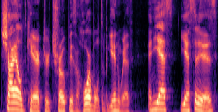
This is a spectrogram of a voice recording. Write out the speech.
child character trope is horrible to begin with. And yes, yes, it is.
